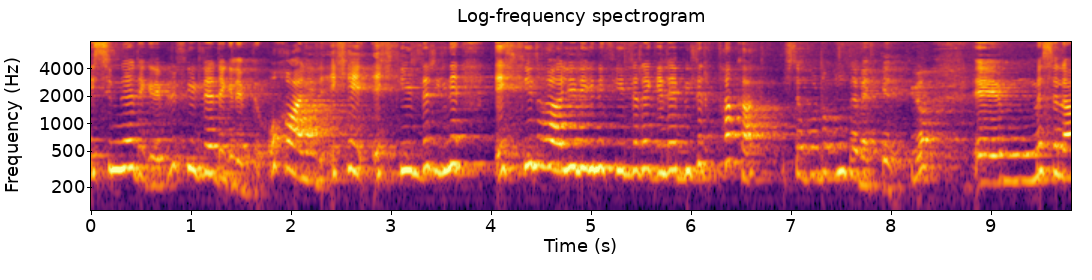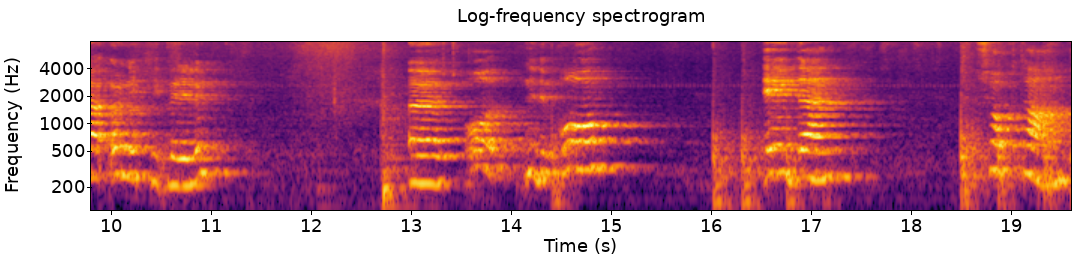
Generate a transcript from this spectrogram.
isimlere de gelebilir, fiillere de gelebilir. O haliyle ek, ek fiildir yine ek fiil haliyle yine fiillere gelebilir. Fakat işte burada bunu demek gerekiyor. E, mesela örnek verelim. Evet, o nedir? O evden çoktan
